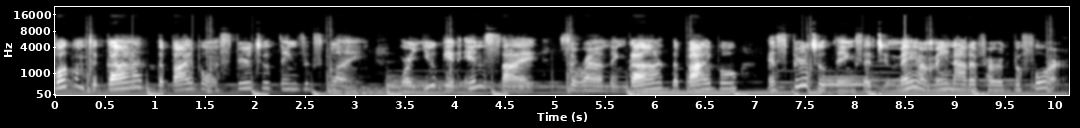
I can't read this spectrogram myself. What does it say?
welcome to God, the Bible, and Spiritual Things Explained, where you get insight surrounding God, the Bible, and spiritual things that you may or may not have heard before.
